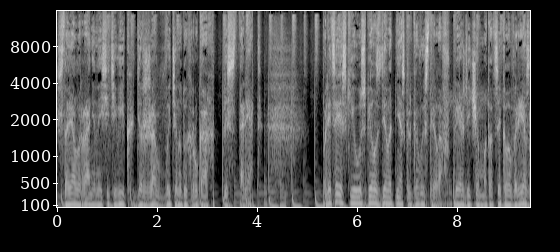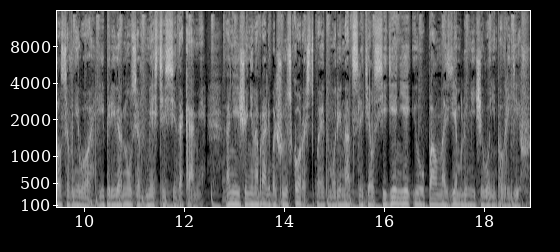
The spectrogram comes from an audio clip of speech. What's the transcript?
стоял раненый сетевик, держа в вытянутых руках пистолет. Полицейский успел сделать несколько выстрелов, прежде чем мотоцикл врезался в него и перевернулся вместе с седаками. Они еще не набрали большую скорость, поэтому Ренат слетел с сиденья и упал на землю, ничего не повредив.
